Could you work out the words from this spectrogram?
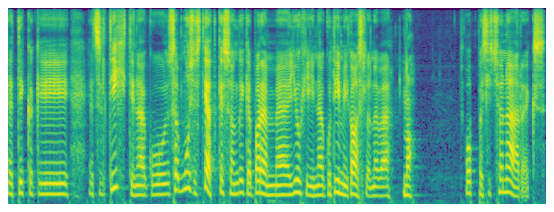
et ikkagi, et seal tihti nagu, sa muuseas tead, kes on kõige parem juhi nagu tiimikaaslane või? noh opositsionäär, eks.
